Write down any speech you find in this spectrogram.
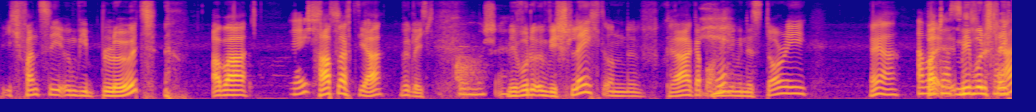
Ich fand sie irgendwie blöd, aber Half-Life, ja, wirklich. Komisch, ey. Mir wurde irgendwie schlecht und ja, gab Hä? auch nicht irgendwie eine Story. Ja, ja. Aber bei, mir wurde schlecht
